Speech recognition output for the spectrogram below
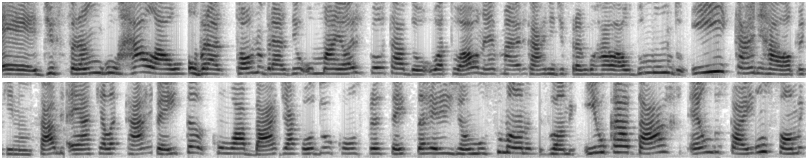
é, de frango halal. O Bra torna o Brasil o maior exportador, o atual, né, maior carne de frango halal do mundo. E carne halal, para quem não sabe, é aquela carne feita com o abate de acordo com os preceitos da religião muçulmana islâmica. E o Catar é um dos países que consome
